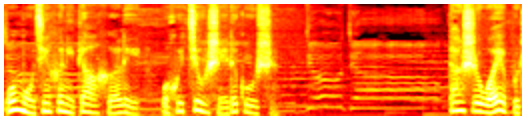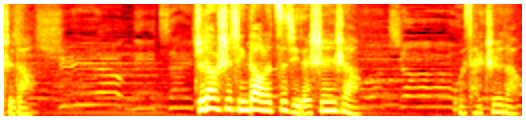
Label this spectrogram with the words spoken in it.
我母亲和你掉河里，我会救谁的故事。当时我也不知道，直到事情到了自己的身上，我才知道。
